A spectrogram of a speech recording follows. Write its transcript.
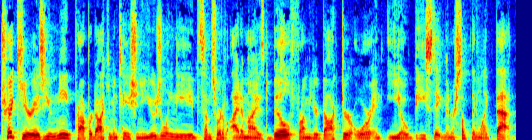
trick here is you need proper documentation. You usually need some sort of itemized bill from your doctor or an EOB statement or something like that.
